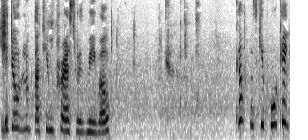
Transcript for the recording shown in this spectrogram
You don't look that impressed with me, Mo. Come, let's keep walking.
